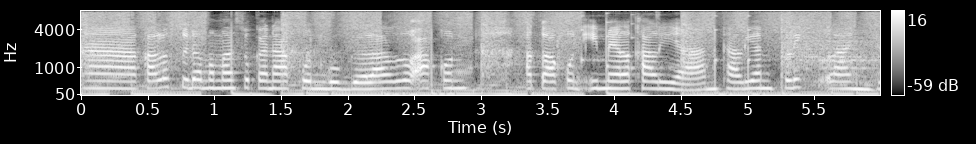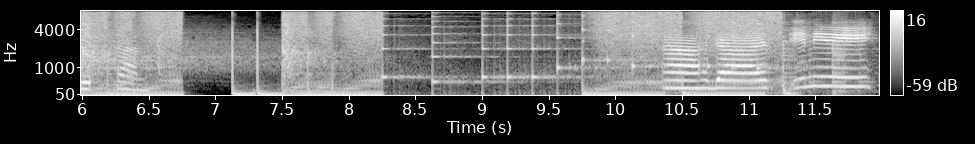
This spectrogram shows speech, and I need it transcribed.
Nah, kalau sudah memasukkan akun Google lalu akun atau akun email kalian, kalian klik lanjutkan. Guys, ini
